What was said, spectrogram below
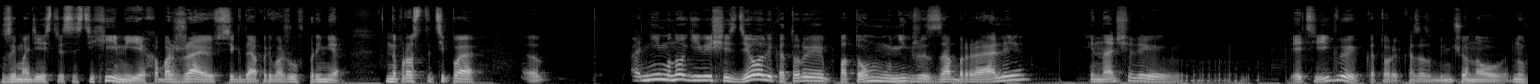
взаимодействия со стихиями. Я их обожаю, всегда привожу в пример. Но просто, типа, э, они многие вещи сделали, которые потом у них же забрали и начали эти игры, которые, казалось бы, ничего нового, ну,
